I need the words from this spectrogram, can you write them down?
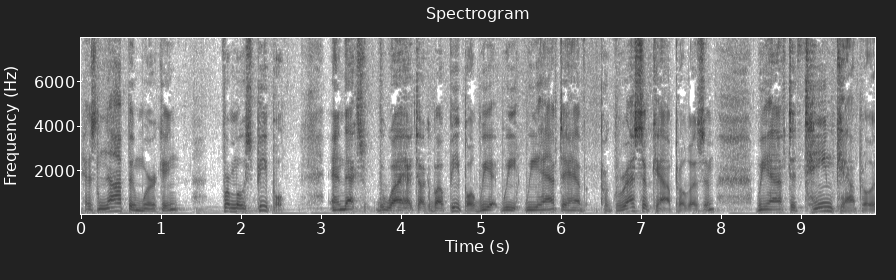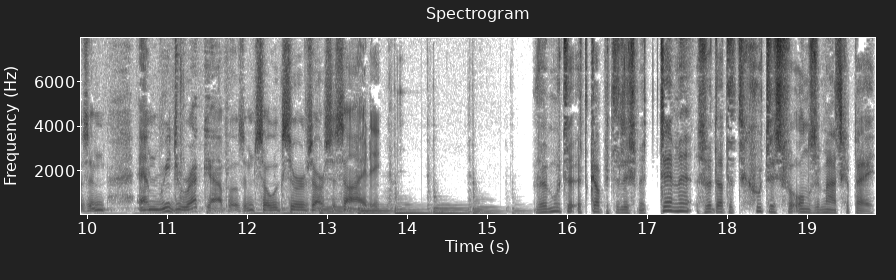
has not been working for most people. And that's the why I talk about people. We, we, we have to have progressive capitalism. We have to tame capitalism and redirect capitalism so it serves our society. We moeten het kapitalisme temmen zodat het goed is voor onze maatschappij.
